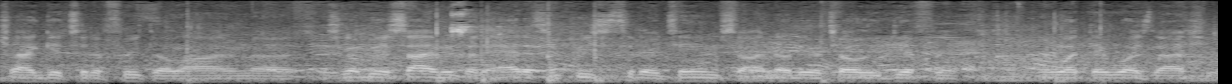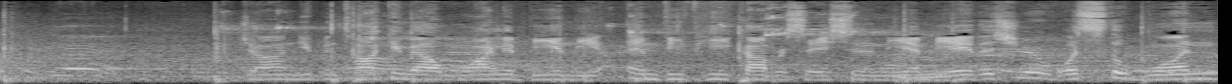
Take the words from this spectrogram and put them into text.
try to get to the free throw line. And uh, it's going to be exciting because they added some pieces to their team, so I know they're totally different than what they was last year. John, you've been talking about wanting to be in the MVP conversation in the NBA this year. What's the one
